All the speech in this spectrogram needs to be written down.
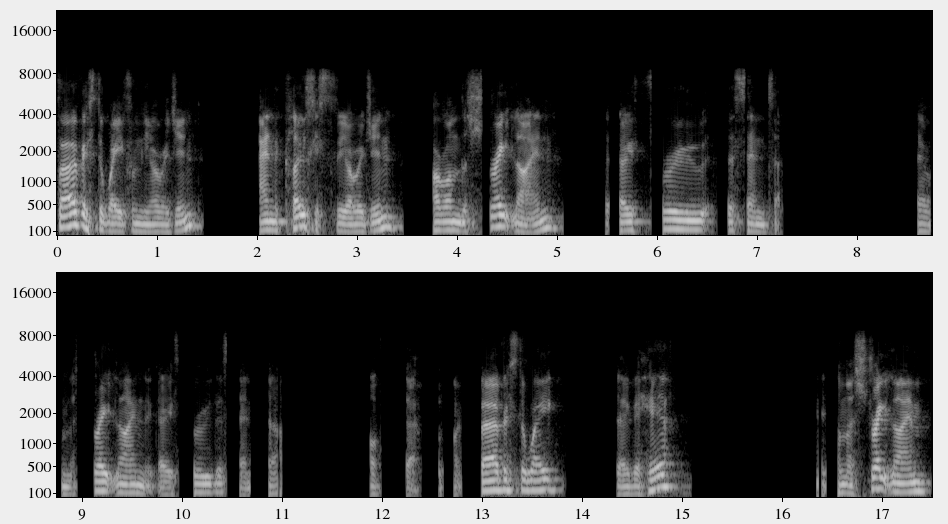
furthest away from the origin and the closest to the origin are on the straight line that go through the center. They're on the straight line that goes through the center the point furthest away is over here. It's on the straight line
